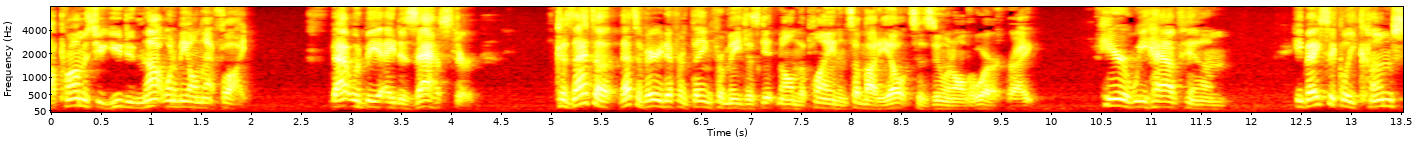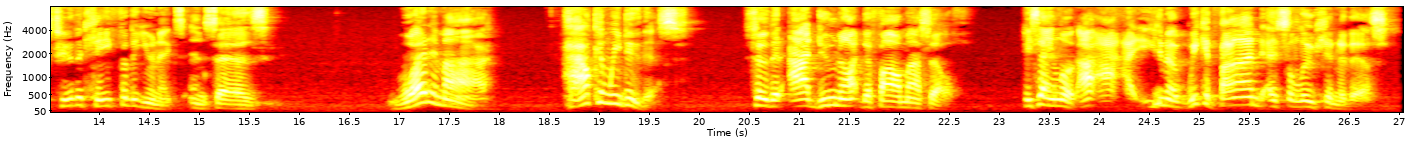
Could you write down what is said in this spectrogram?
I promise you, you do not want to be on that flight. That would be a disaster. Because that's a that's a very different thing from me just getting on the plane and somebody else is doing all the work, right? Here we have him. He basically comes to the chief of the eunuchs and says, What am I? How can we do this so that I do not defile myself? He's saying, Look, I, I you know, we could find a solution to this,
